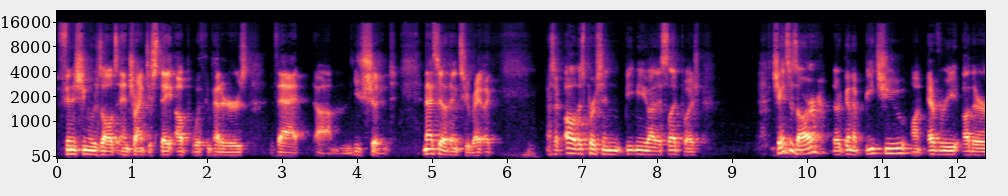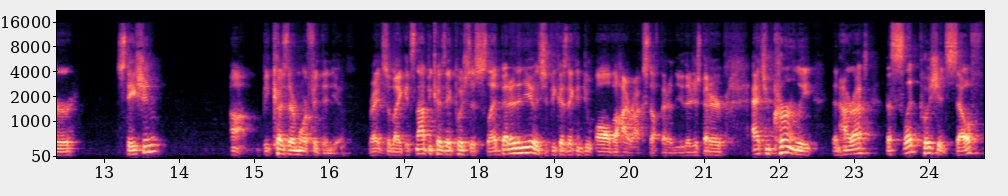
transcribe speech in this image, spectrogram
finishing results and trying to stay up with competitors that um, you shouldn't. And that's the other thing too, right? Like I was like, oh, this person beat me by the sled push. Chances are they're going to beat you on every other station um, because they're more fit than you, right? So like, it's not because they push the sled better than you. It's just because they can do all the Hyrox stuff better than you. They're just better at you currently than Hyrox. The sled push itself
